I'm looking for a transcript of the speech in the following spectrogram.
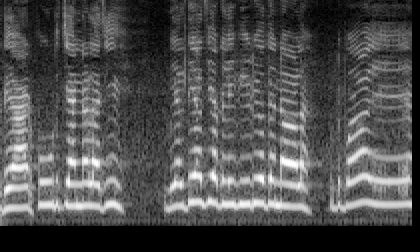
ਰਿਆੜ ਫੂਡ ਚੈਨਲ ਆ ਜੀ। ਮਿਲਦੇ ਹਾਂ ਜੀ ਅਗਲੀ ਵੀਡੀਓ ਦੇ ਨਾਲ। ਗੁੱਡ ਬਾਏ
